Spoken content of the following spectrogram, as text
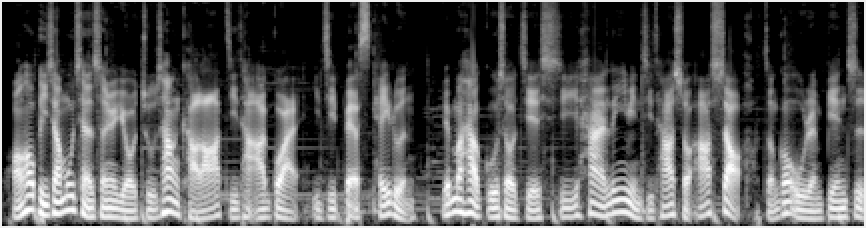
皇后皮箱目前的成员有主唱卡拉、吉他阿怪以及贝斯黑伦。原本还有鼓手杰西和另一名吉他手阿笑，总共五人编制，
